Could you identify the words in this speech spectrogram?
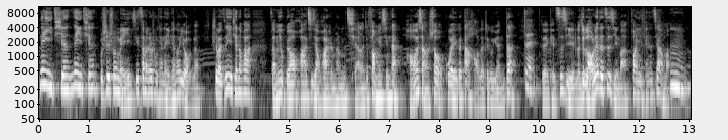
那一天那一天不是说每一三百六十五天哪一天都有的，是吧？那一天的话，咱们就不要花计较花什么什么钱了，就放平心态，好好享受，过一个大好的这个元旦。对，对，给自己就劳累的自己嘛，放一天的假嘛。嗯，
